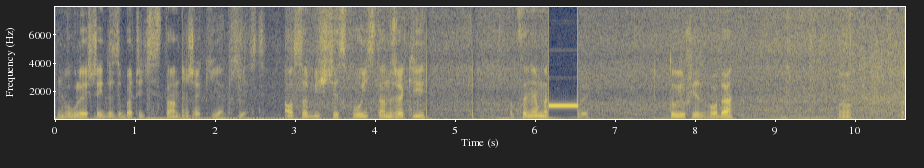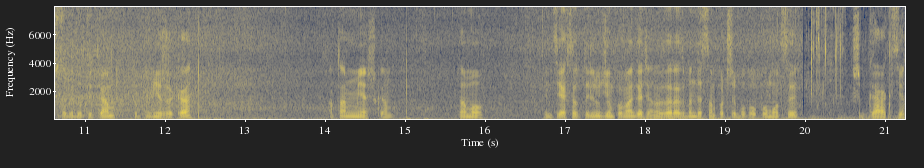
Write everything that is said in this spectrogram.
W ogóle jeszcze idę zobaczyć stan rzeki jaki jest. Osobiście swój stan rzeki oceniam na. Tu już jest woda. O, aż sobie dotykam, to płynie rzeka. A tam mieszkam. Tam o. Więc ja chcę tutaj ludziom pomagać, a no zaraz będę sam potrzebował pomocy. Szybka akcja.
